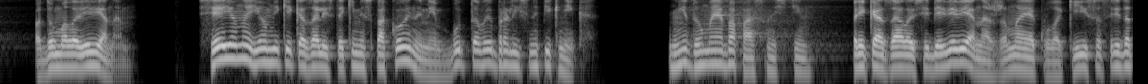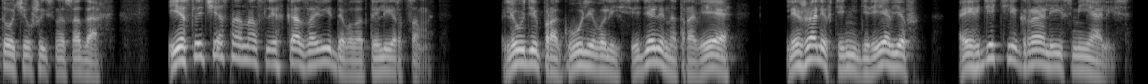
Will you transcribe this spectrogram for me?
– подумала Вивена. Все ее наемники казались такими спокойными, будто выбрались на пикник. «Не думай об опасности», – приказала себе Вивена, сжимая кулаки и сосредоточившись на садах. Если честно, она слегка завидовала телирцам. Люди прогуливались, сидели на траве, лежали в тени деревьев, а их дети играли и смеялись.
